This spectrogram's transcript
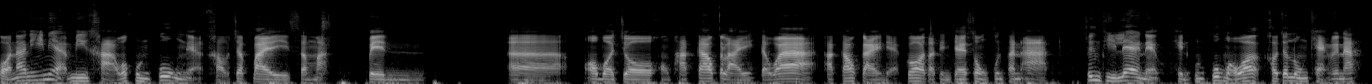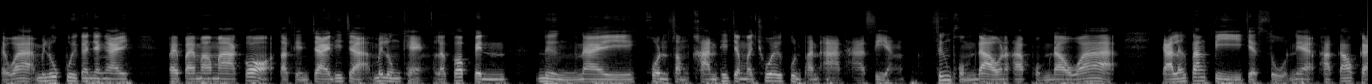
ก่อนหน้านี้เนี่ยมีข่าวว่าคุณกุ้งเนี่ยเขาจะไปสมัครเป็น อ่าอบจของพรรคก้าวไกล แต่ว่าพรรคก้าวไกลเนี่ยก็ตัดสินใจส่งคุณพันอาจ ซึ่งทีแรกเนี่ยเห็นคุณกุ้งบอกว่าเขาจะลงแข่งเลยนะ แต่ว่าไม่รู้คุยกันยังไง ไปไปมามาก็ตัดสินใจที่จะไม่ลงแข่ง แล้วก็เป็นหนึ่งในคนสำคัญที่จะมาช่วยคุณพันอาจหาเสียง ซึ่งผมเดานะครับ ผมเดาว่าการเลือกตั้งปี 70 เนี่ย พรรคก้าวไกล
